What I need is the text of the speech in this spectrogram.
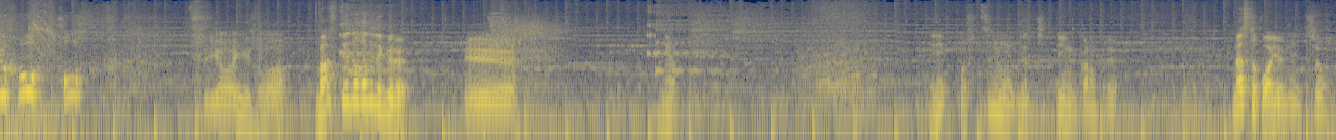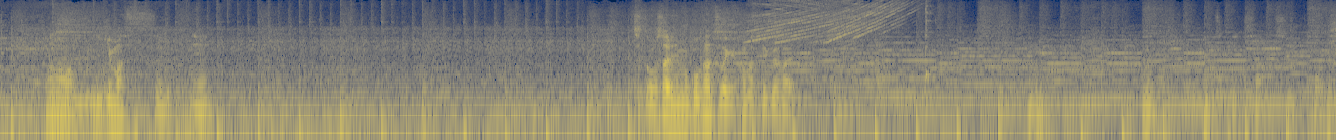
ほほ強いぞ。バステートが出てくる。へえいや。え？これ普通にもうやっちゃっていいんかなこれ。ラスト怖いよね。一応このいきますね。ちょっとおしゃれに向こう関節だけかまってください。ん？うん。1 2 3 4 5 6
